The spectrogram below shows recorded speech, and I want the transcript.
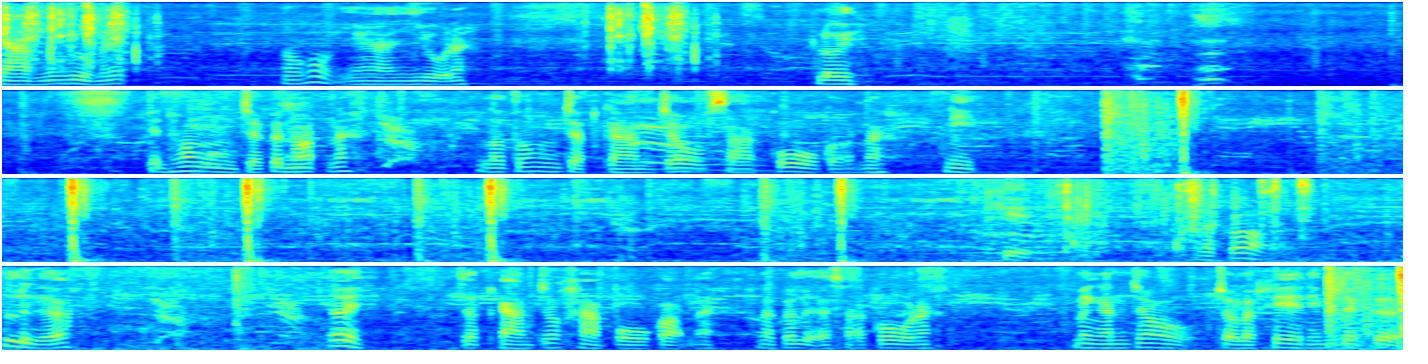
ยามยังอยู่ไหมเนี่ย โอ้ยามยังอยู่นะลุยเป็นห้องจักรน็อตนะ เราต้องจัดการเจ้าซาโก้ก่อนนะ นี่ เค แล้วก็เหลือ เอ้ย จัดการเจ้าคาโปก่อนนะ แล้วก็เหลือซาโก้นะ ไม่งั้นเจ้าจระเข้นี้มันจะเกิด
